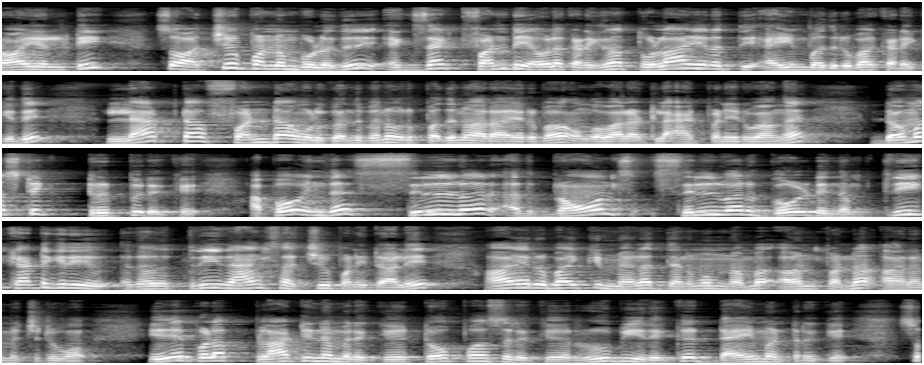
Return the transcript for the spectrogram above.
royalty so achieve பண்ணும் பொழுது எக்ஸாக்ட் ஃபண்டு எவ்வளோ கிடைக்குதுன்னா தொள்ளாயிரத்தி ஐம்பது ரூபாய் கிடைக்குது. லேப்டாப் ஃபண்டாக உங்களுக்கு வந்து பார்த்தீங்கன்னா ஒரு பதினாறாயிரம் ரூபாய் உங்கள் வாலெட்டில் ஆட் பண்ணிடுவாங்க. டொமஸ்டிக் ட்ரிப் இருக்குது அப்போது இந்த சில்வர் அது பிரான்ஸ் சில்வர் கோல்டு இந்த த்ரீ கேட்டகரி அதாவது த்ரீ ரேங்க்ஸ் அச்சீவ் பண்ணிட்டாலே ஆயிரம் ரூபாய்க்கு மேலே தினமும் நம்ம ஏர்ன் பண்ண ஆரம்பிச்சிடுவோம். இதே போல் பிளாட்டினம் இருக்குது டோப்பாஸ் இருக்குது ரூபி இருக்குது டைமண்ட் இருக்குது ஸோ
